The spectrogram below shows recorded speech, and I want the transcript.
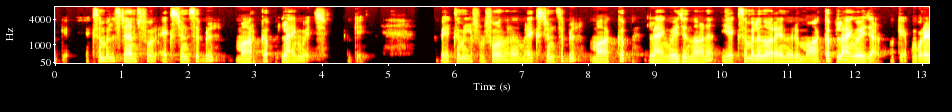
Okay X M L stands for extensible markup language okay അപ്പോൾ എക്സ് എം എല്ലിന്റെ ഫുൾ ഫോം എന്ന് പറയുന്നത് നമ്മൾ എക്സ്റ്റെൻസിബിൾ മാർക്കപ്പ് ലാംഗ്വേജ് എന്നാണ്. ഈ എക്സ് എം എൽ എന്ന് പറയുന്ന ഒരു മാർക്കപ്പ് ലാംഗ്വേജ് ആണ്. ഓക്കെ അപ്പം കുറേ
